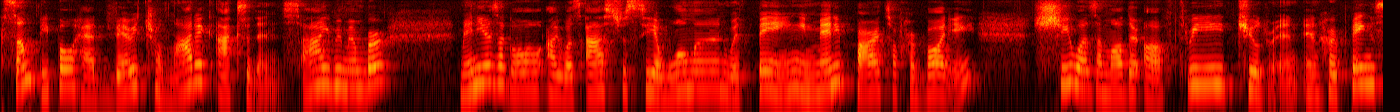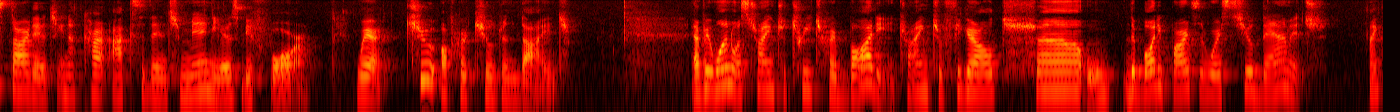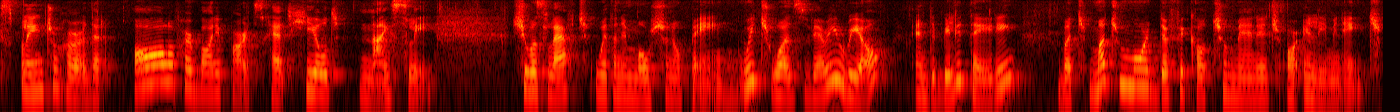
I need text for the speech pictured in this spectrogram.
Some people had very traumatic accidents. I remember Many years ago, I was asked to see a woman with pain in many parts of her body. She was a mother of three children, and her pain started in a car accident many years before, where two of her children died. Everyone was trying to treat her body, trying to figure out uh, the body parts that were still damaged. I explained to her that all of her body parts had healed nicely she was left with an emotional pain, which was very real and debilitating, but much more difficult to manage or eliminate.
